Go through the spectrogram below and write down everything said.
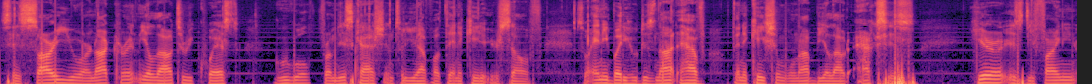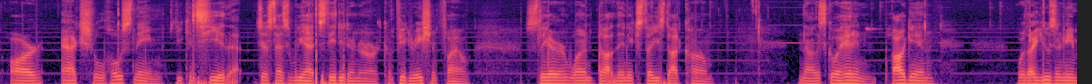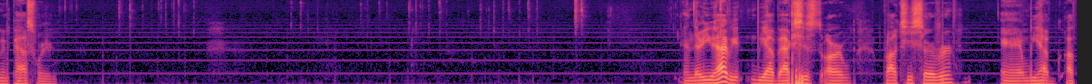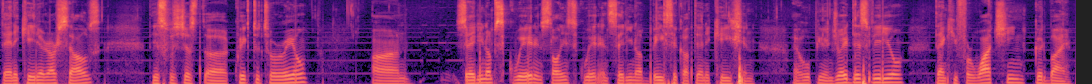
It says sorry you are not currently allowed to request Google from this cache until you have authenticated yourself. So anybody who does not have authentication will not be allowed access. Here is defining our actual host name you can see it just as we had stated in our configuration file slayer1.linuxstudies.com now let's go ahead and log in with our username and password. And there you have it. We have accessed our proxy server and we have authenticated ourselves. This was just a quick tutorial on setting up Squid, installing Squid, and setting up basic authentication. I hope you enjoyed this video. Thank you for watching. Goodbye.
